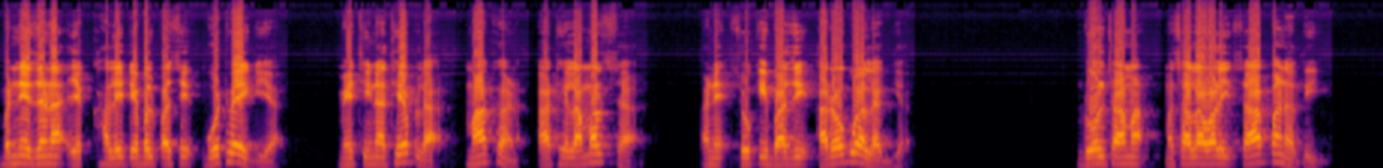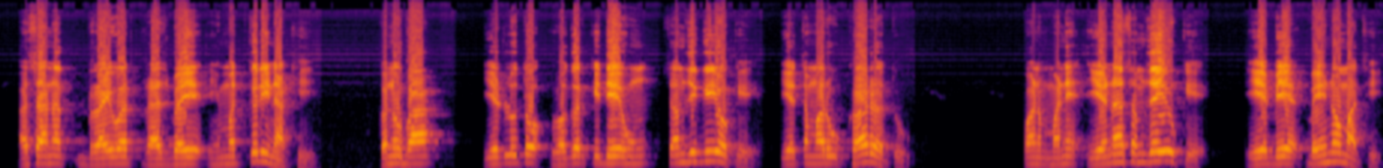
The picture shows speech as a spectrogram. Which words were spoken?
બંને જણા એક ખાલી ટેબલ પાસે ગોઠવાઈ ગયા. મેથીના થેપલા, માખણ, આઠેલા મરચાં અને સૂકી ભાજી આરોગવા લાગ્યા. ડોલછામાં મસાલાવાળી ચા પણ હતી. અચાનક ડ્રાઈવર રાજભાઈએ હિંમત કરી નાખી. કનુભા, એટલું તો વગર કીધે હું સમજી ગયો કે એ તમારું ઘર હતું. પણ મને એ ન સમજાયું કે એ બે બહેનોમાંથી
